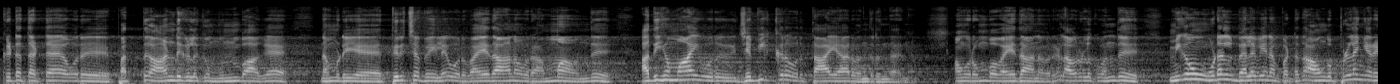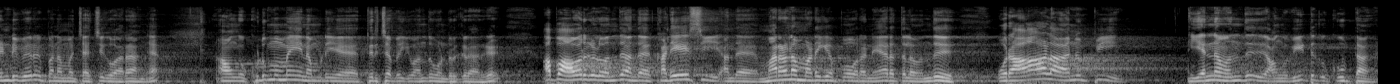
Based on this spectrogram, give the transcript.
கிட்டத்தட்ட ஒரு பத்து ஆண்டுகளுக்கு முன்பாக நம்முடைய திருச்சபையில் ஒரு வயதான ஒரு அம்மா வந்து அதிகமாய் ஒரு ஜெபிக்கிற ஒரு தாயார் வந்திருந்தாங்க. அவங்க ரொம்ப வயதானவர்கள். அவர்களுக்கு வந்து மிகவும் உடல் பலவீனப்பட்டது. அவங்க பிள்ளைங்க ரெண்டு பேரும் இப்போ நம்ம சர்ச்சுக்கு வராங்க. அவங்க குடும்பமே நம்முடைய திருச்சபைக்கு வந்து கொண்டிருக்கிறார்கள். அப்போ அவர்கள் வந்து அந்த கடைசி அந்த மரணம் அடைய போகிற நேரத்தில் வந்து ஒரு ஆளை அனுப்பி என்னை வந்து அவங்க வீட்டுக்கு கூப்பிட்டாங்க.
